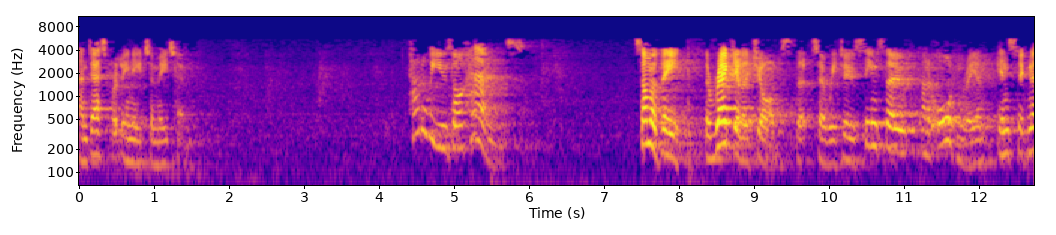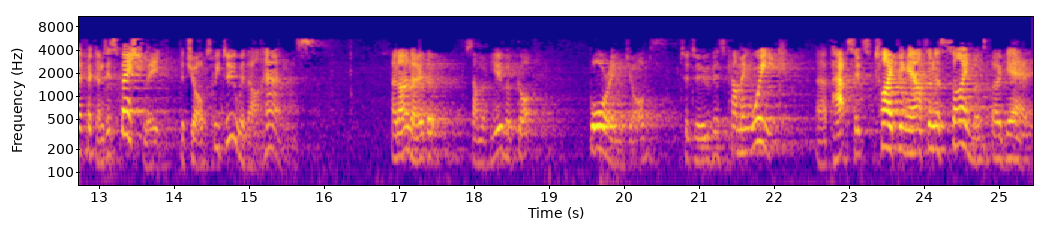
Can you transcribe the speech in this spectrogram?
and desperately need to meet Him. How do we use our hands? Some of the, the regular jobs that uh, we do seem so kind of ordinary and insignificant, especially the jobs we do with our hands. And I know that some of you have got boring jobs to do this coming week. Uh, perhaps it's typing out an assignment again,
